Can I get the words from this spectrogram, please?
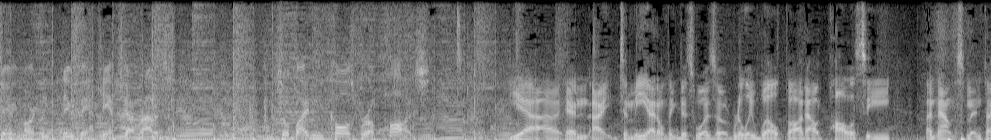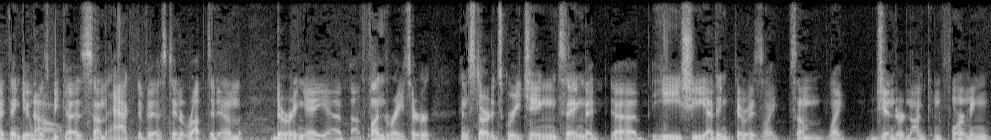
Jamie Markley, David Van Camp, Scott Robbins. So Biden calls for a pause. Yeah, and I to me, I don't think this was a really well thought out policy announcement. I think it was because some activist interrupted him during a, uh, a fundraiser and started screeching, saying that uh, he, she, I think there is like some like gender nonconforming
